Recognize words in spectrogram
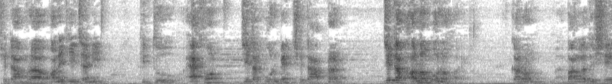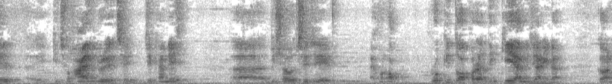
সেটা আমরা অনেকেই জানি। কিন্তু এখন যেটা করবেন, সেটা আপনার, যেটা ভালো মনে হয় কারণ বাংলাদেশের কিছু আইন রয়েছে যেখানে বিষয় হচ্ছে যে এখন প্রকৃত অপরাধী কে আমি জানি না। কারণ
